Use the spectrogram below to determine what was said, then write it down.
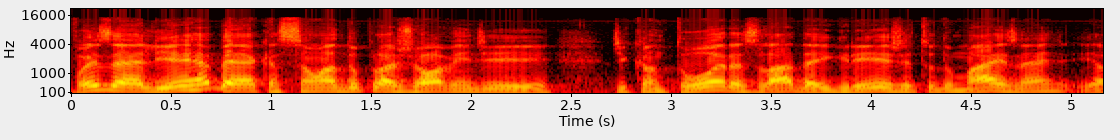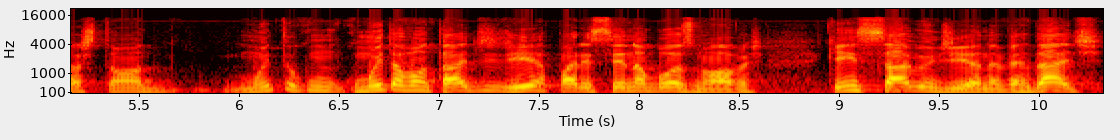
Pois é, Lia e Rebeca são a dupla jovem de, de cantoras lá da igreja e tudo mais, né? E elas estão muito, com, com muita vontade de aparecer na Boas Novas. Quem sabe um dia, não é verdade?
